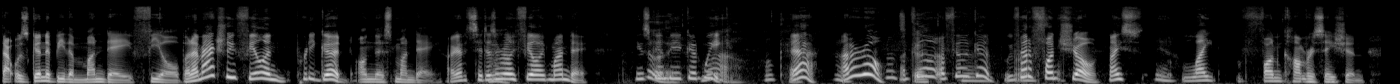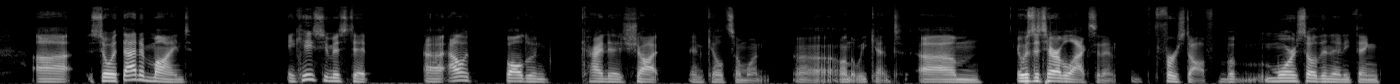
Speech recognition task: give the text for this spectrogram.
That was going to be the Monday feel, but I'm actually feeling pretty good on this Monday. I got to say, it doesn't hmm. really feel like Monday. I think it's going to be a good week. Wow. Okay. Yeah, I don't know. I'm feeling, good. I'm feeling Yeah. good. We've had a fun show. Nice, light, fun conversation. Uh, so with that in mind, in case you missed it, uh, Alec Baldwin kind of shot and killed someone uh, on the weekend. Um, it was a terrible accident, first off, but more so than anything,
